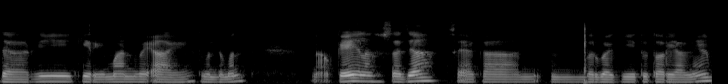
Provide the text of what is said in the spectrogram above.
dari kiriman WA ya teman-teman. Nah oke okay, langsung saja saya akan hmm, berbagi tutorialnya.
